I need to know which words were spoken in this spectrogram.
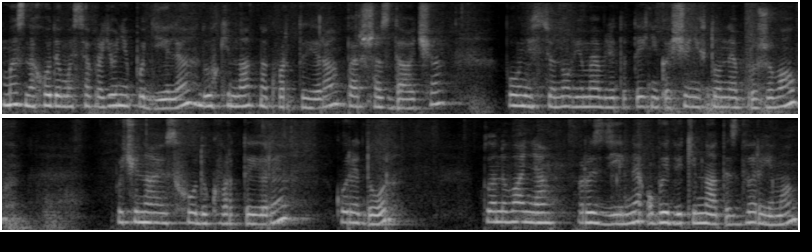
Ми знаходимося в районі Поділля, двохкімнатна квартира, перша здача. Повністю нові меблі та техніка, ще ніхто не проживав. Починаю з ходу квартири, коридор. Планування роздільне, обидві кімнати з дверима.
